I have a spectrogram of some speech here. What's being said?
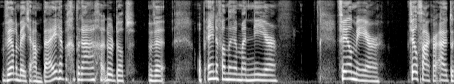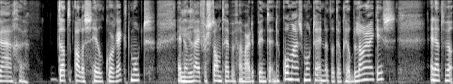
wel een beetje aan bij hebben gedragen, doordat we op een of andere manier veel meer, veel vaker uitdragen dat alles heel correct moet. En dat wij verstand hebben van waar de punten en de komma's moeten. En dat dat ook heel belangrijk is. En dat we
